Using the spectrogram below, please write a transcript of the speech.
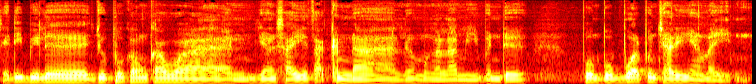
Jadi bila jumpa kawan-kawan Yang saya tak kenal Mengalami benda Pun berbual pun cari yang lain.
